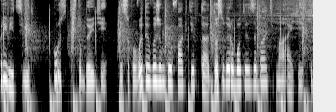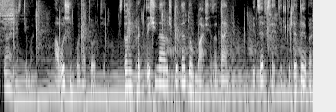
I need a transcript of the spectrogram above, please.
Привіт, світ! Курс Вступ до ІТ є соковитою вижимкою фактів та досвіду роботи за багатьма it спеціальностями. А вишенкою на торті стануть практичні навички та домашні завдання. І це все тільки для тебе,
